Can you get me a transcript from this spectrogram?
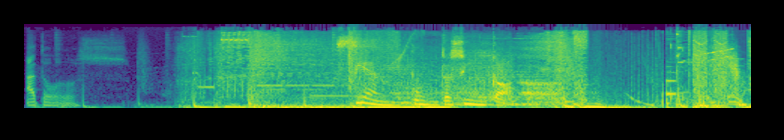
a todos. 100.5 Ultra.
